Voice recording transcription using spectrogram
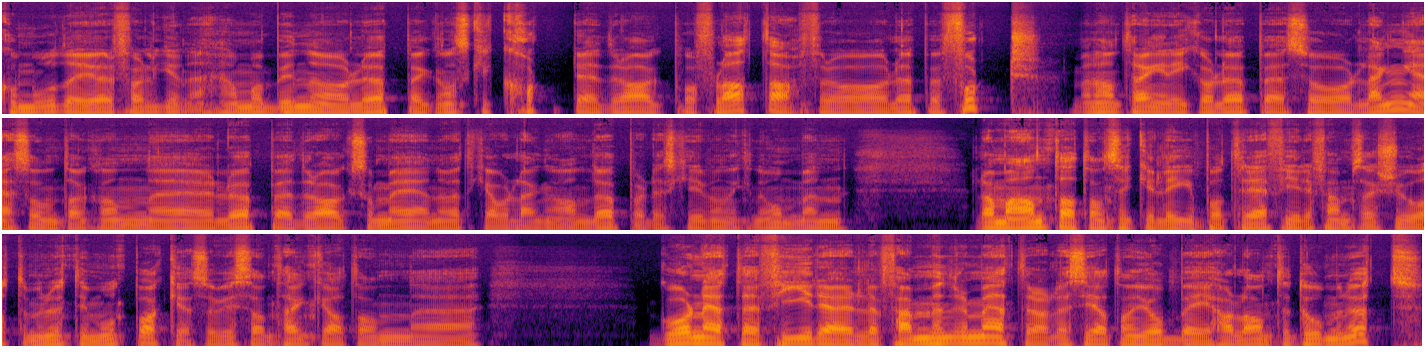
Kommode gjøre følgende. Han må begynne å løpe ganske korte drag på flata for å løpe fort. Men han trenger ikke å løpe så lenge, sånn at han kan løpe drag som er Nå vet ikke jeg hvor lenge han løper, det skriver han ikke noe om. men La meg anta at han sikkert ligger på 3-4-5-6-7-8 minutter i motbakke. Så hvis han tenker at han går ned til 400 eller 500 meter, eller sier at han jobber i halvannen til to minutter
